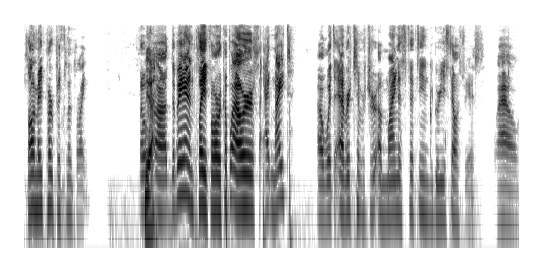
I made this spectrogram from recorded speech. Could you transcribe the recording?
so it made perfect sense, right? So Yeah. uh, the band played for a couple hours at night uh, with the average temperature of minus 15 degrees Celsius. Wow.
